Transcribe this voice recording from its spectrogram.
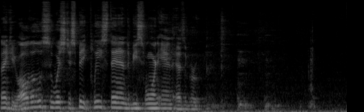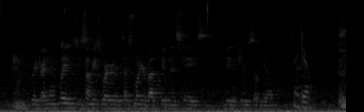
Thank you. All those who wish to speak, please stand to be sworn in as a group. Raise your right hand, please. You solemnly swear the testimony you're about to give in this case will be the truth, so help you God. I do.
